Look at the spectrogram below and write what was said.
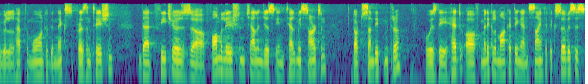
will have to move on to the next presentation that features uh, formulation challenges in Telmisartan. Dr. Sandip Mitra, who is the head of medical marketing and scientific services,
